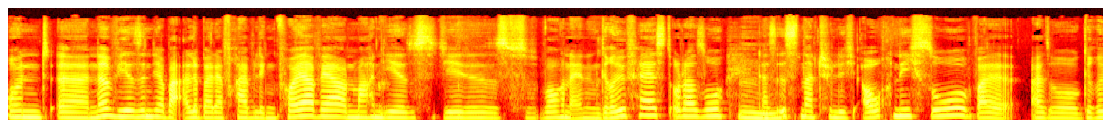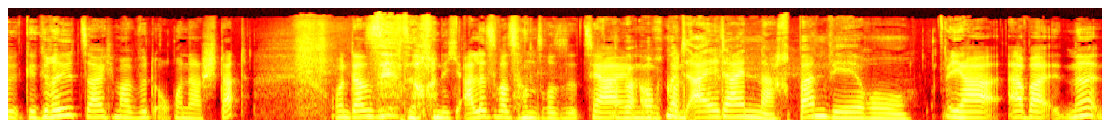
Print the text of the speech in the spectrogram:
Und äh, ne, wir sind ja alle bei der Freiwilligen Feuerwehr und machen jedes, jedes Wochenende ein Grillfest oder so. Mhm. Das ist natürlich auch nicht so, weil also gegrillt, sage ich mal, wird auch in der Stadt. Und das ist jetzt auch nicht alles, was unsere sozialen... Aber auch mit all deinen Nachbarn, Vero. Ja, aber ne,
